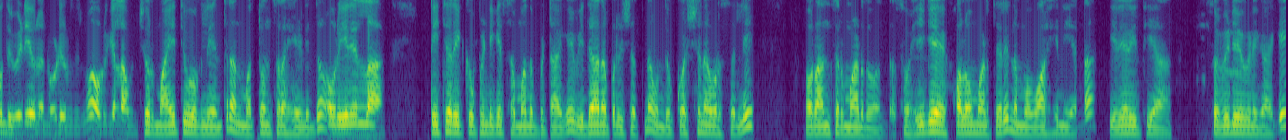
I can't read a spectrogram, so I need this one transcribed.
ಒಂದು ವಿಡಿಯೋನ ನೋಡಿರೋದಿಲ್ವೋ ಅವ್ರಿಗೆಲ್ಲ ಒಂಚೂರು ಮಾಹಿತಿ ಹೋಗ್ಲಿ ಅಂತ ನಾನು ಮತ್ತೊಂದ್ಸಲ ಹೇಳಿದ್ದು. ಅವ್ರು ಏನೆಲ್ಲ ಟೀಚರ್ಗೆ ಸಂಬಂಧಪಟ್ಟ ಹಾಗೆ ವಿಧಾನ ಪರಿಷತ್ನ ಒಂದು ಕ್ವಶನ್ ಅವರ್ಸ್ ಅಲ್ಲಿ ಅವ್ರು ಆನ್ಸರ್ ಮಾಡಿದ್ರು ಅಂತ. ಸೊ ಹೀಗೆ ಫಾಲೋ ಮಾಡ್ತೀರಿ ನಮ್ಮ ವಾಹಿನಿಯನ್ನ ಇದೇ ರೀತಿಯ ಸೊ ವಿಡಿಯೋಗಳಿಗಾಗಿ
